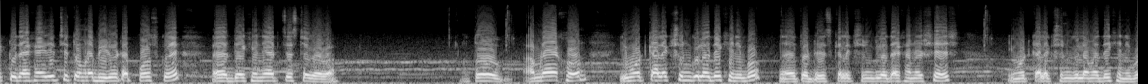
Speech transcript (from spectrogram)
একটু দেখাই দিচ্ছি, তোমরা ভিডিওটা পোস্ট করে দেখে নেওয়ার চেষ্টা করবা। তো আমরা এখন ইমোট কালেকশনগুলো দেখে নিব। তো ড্রেস কালেকশনগুলো দেখানো শেষ। ইমোট কালেকশনগুলো আমরা দেখে নিব।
